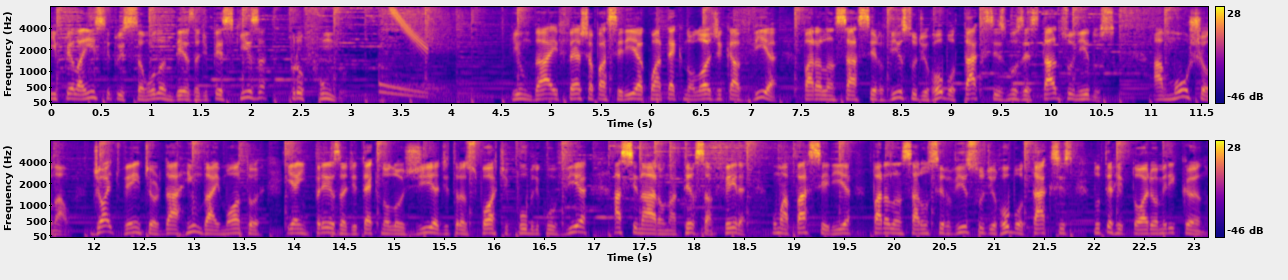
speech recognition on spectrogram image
e pela instituição holandesa de pesquisa Profundo. Hyundai fecha parceria com a tecnológica Via para lançar serviço de robotáxis nos Estados Unidos. A Motional, joint venture da Hyundai Motor e a empresa de tecnologia de transporte público Via assinaram na terça-feira uma parceria para lançar um serviço de robotáxis no território americano.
